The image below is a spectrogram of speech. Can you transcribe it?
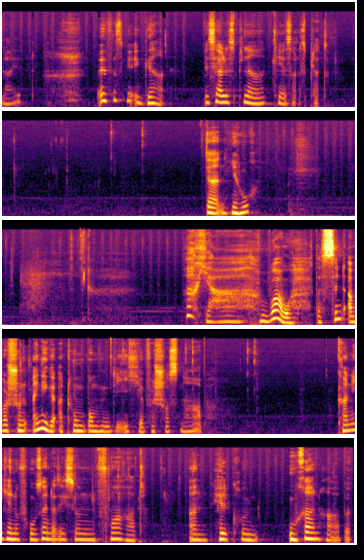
bleibt, ist es mir egal. Ist ja alles platt. Hier ist alles platt. Dann hier hoch. Ach ja, wow. Das sind aber schon einige Atombomben, die ich hier verschossen habe. Kann ich ja nur froh sein, dass ich so einen Vorrat an hellgrün Uran habe.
